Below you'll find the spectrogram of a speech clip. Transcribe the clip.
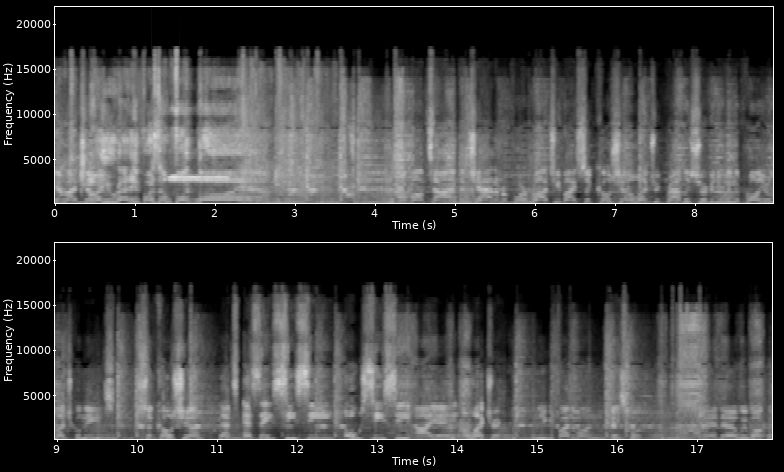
get right to it. Are you ready for some football? Football time. The Chatham Report brought to you by Saccoccia Electric, proudly serving New England for all your electrical needs. Saccoccia, that's S A C C O C C I A Electric. And you can find them on Facebook. And uh, we welcome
